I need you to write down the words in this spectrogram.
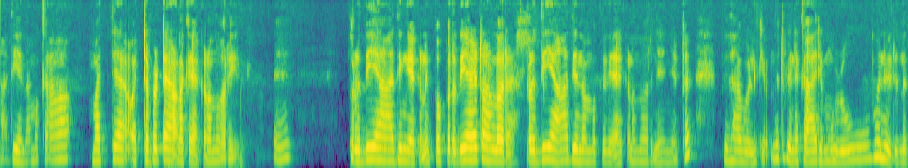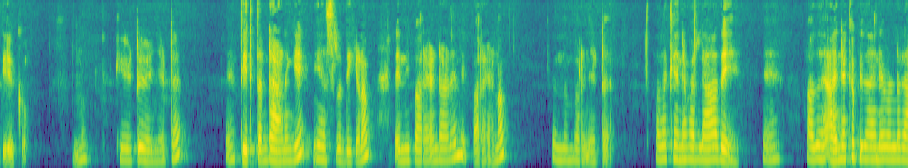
ആദ്യം നമുക്ക് ആ മറ്റേ ഒറ്റപ്പെട്ട ആളെ കേൾക്കണം എന്ന് പറയും. പ്രതി ആദ്യം കേൾക്കണം. ഇപ്പോൾ പ്രതിയായിട്ടുള്ളവരാ പ്രതി ആദ്യം നമുക്ക് കേൾക്കണം എന്ന് പറഞ്ഞു കഴിഞ്ഞിട്ട് പിതാവ് വിളിക്കും. എന്നിട്ട് പിന്നെ കാര്യം മുഴുവൻ ഇരുന്ന് കേൾക്കും. കേട്ട് കഴിഞ്ഞിട്ട് തിരുത്തണ്ടാണെങ്കിൽ നീ ശ്രദ്ധിക്കണം. നീ പറയണ്ടാണെങ്കിൽ നീ പറയണം. എന്നും പറഞ്ഞിട്ട്. അതൊക്കെ എന്നെ വല്ലാതെ അത് അതിനൊക്കെ പിതാവിനുള്ളൊരു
